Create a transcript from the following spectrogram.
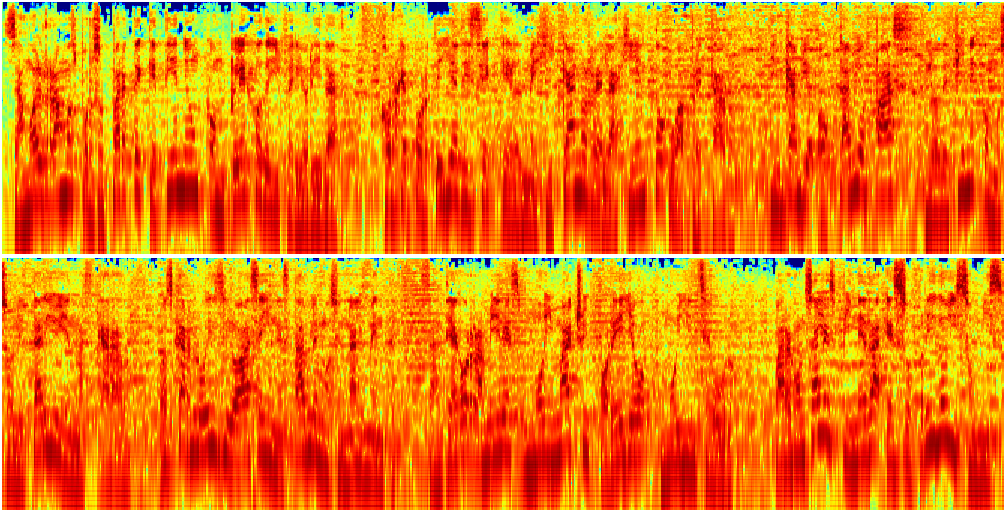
Samuel Ramos por su parte que tiene un complejo de inferioridad. Jorge Portilla dice que el mexicano relajiento o apretado. En cambio, Octavio Paz lo define como solitario y enmascarado. Oscar Luis lo hace inestable emocionalmente. Santiago Ramírez muy macho y por ello muy inseguro. Para González Pineda es sufrido y sumiso.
